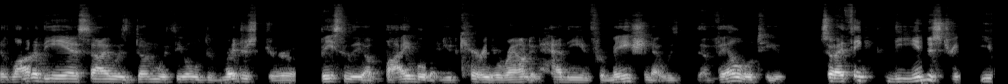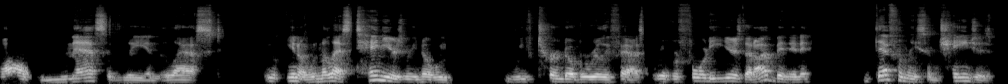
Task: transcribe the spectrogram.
a lot of the ASI was done with the old register, basically a Bible that you'd carry around and had the information that was available to you. So I think the industry evolved massively in the last, you know, in the last 10 years, we know we've, we've turned over really fast. Over 40 years that I've been in it, definitely some changes.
